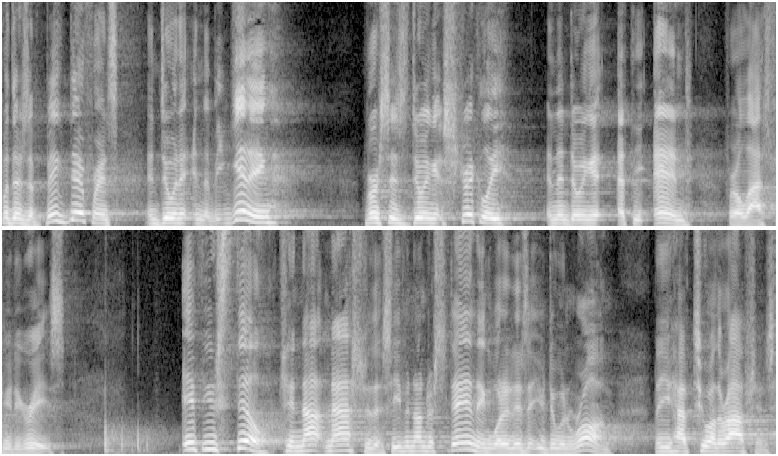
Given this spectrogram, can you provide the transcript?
But there's a big difference in doing it in the beginning versus doing it strictly and then doing it at the end for the last few degrees. If you still cannot master this, even understanding what it is that you're doing wrong, then you have two other options.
